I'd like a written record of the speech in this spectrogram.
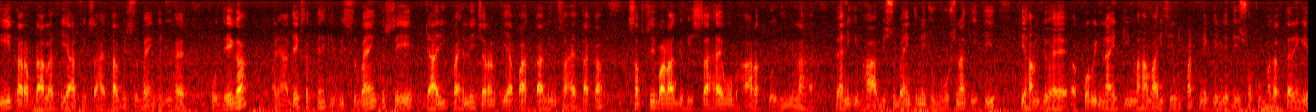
एक अरब डॉलर की आर्थिक सहायता विश्व बैंक जो है वो देगा। और यहाँ देख सकते हैं कि विश्व बैंक से जारी पहले चरण की आपातकालीन सहायता का सबसे बड़ा जो हिस्सा है वो भारत को ही मिला है। तो यानी कि विश्व बैंक ने जो घोषणा की थी कि हम जो है कोविड नाइन्टीन महामारी से निपटने के लिए देशों को मदद करेंगे,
